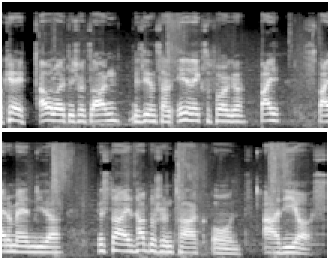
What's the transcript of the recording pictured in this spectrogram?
Okay, aber Leute, ich würde sagen, wir sehen uns dann in der nächsten Folge bei Spider-Man wieder. Bis dahin, habt noch einen schönen Tag und adios.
